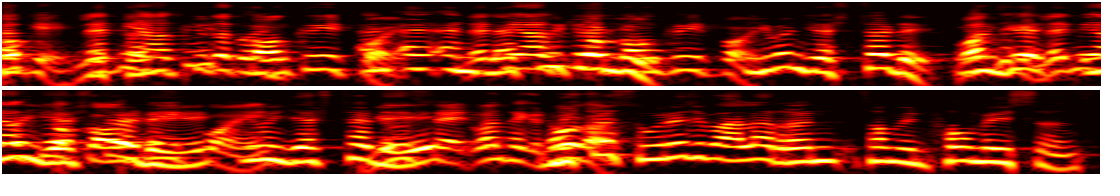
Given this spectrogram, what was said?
Okay, let me ask you the concrete point. And, and, Let let, me ask you a concrete point. Even yesterday. One even second, let me ask you a concrete point. Even yesterday, You said- one second, hold Mr. on. Surjewala run some informations,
